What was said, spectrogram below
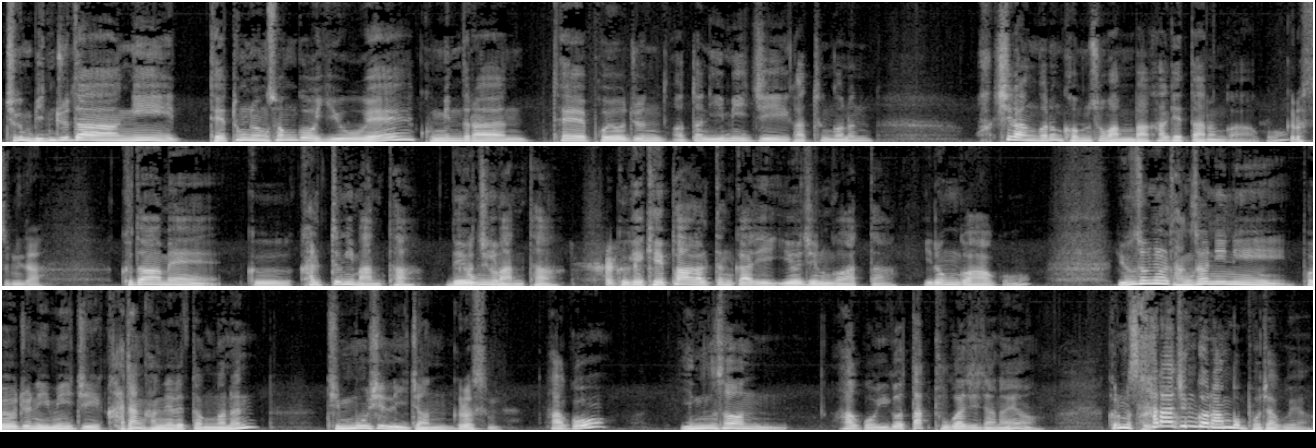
지금 민주당이 대통령 선거 이후에 국민들한테 보여준 어떤 이미지 같은 거는 확실한 거는 검수완박하겠다는 거하고. 그렇습니다. 그 다음에 그 갈등이 많다. 내용이 그렇죠. 많다. 그게 개파 갈등까지 이어지는 것 같다. 이런 거 하고. 윤석열 당선인이 보여준 이미지 가장 강렬했던 거는 집무실 이전. 그렇습니다. 하고 인선하고 이거 딱 두 가지잖아요. 그러면 사라진 걸 한번 보자고요.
